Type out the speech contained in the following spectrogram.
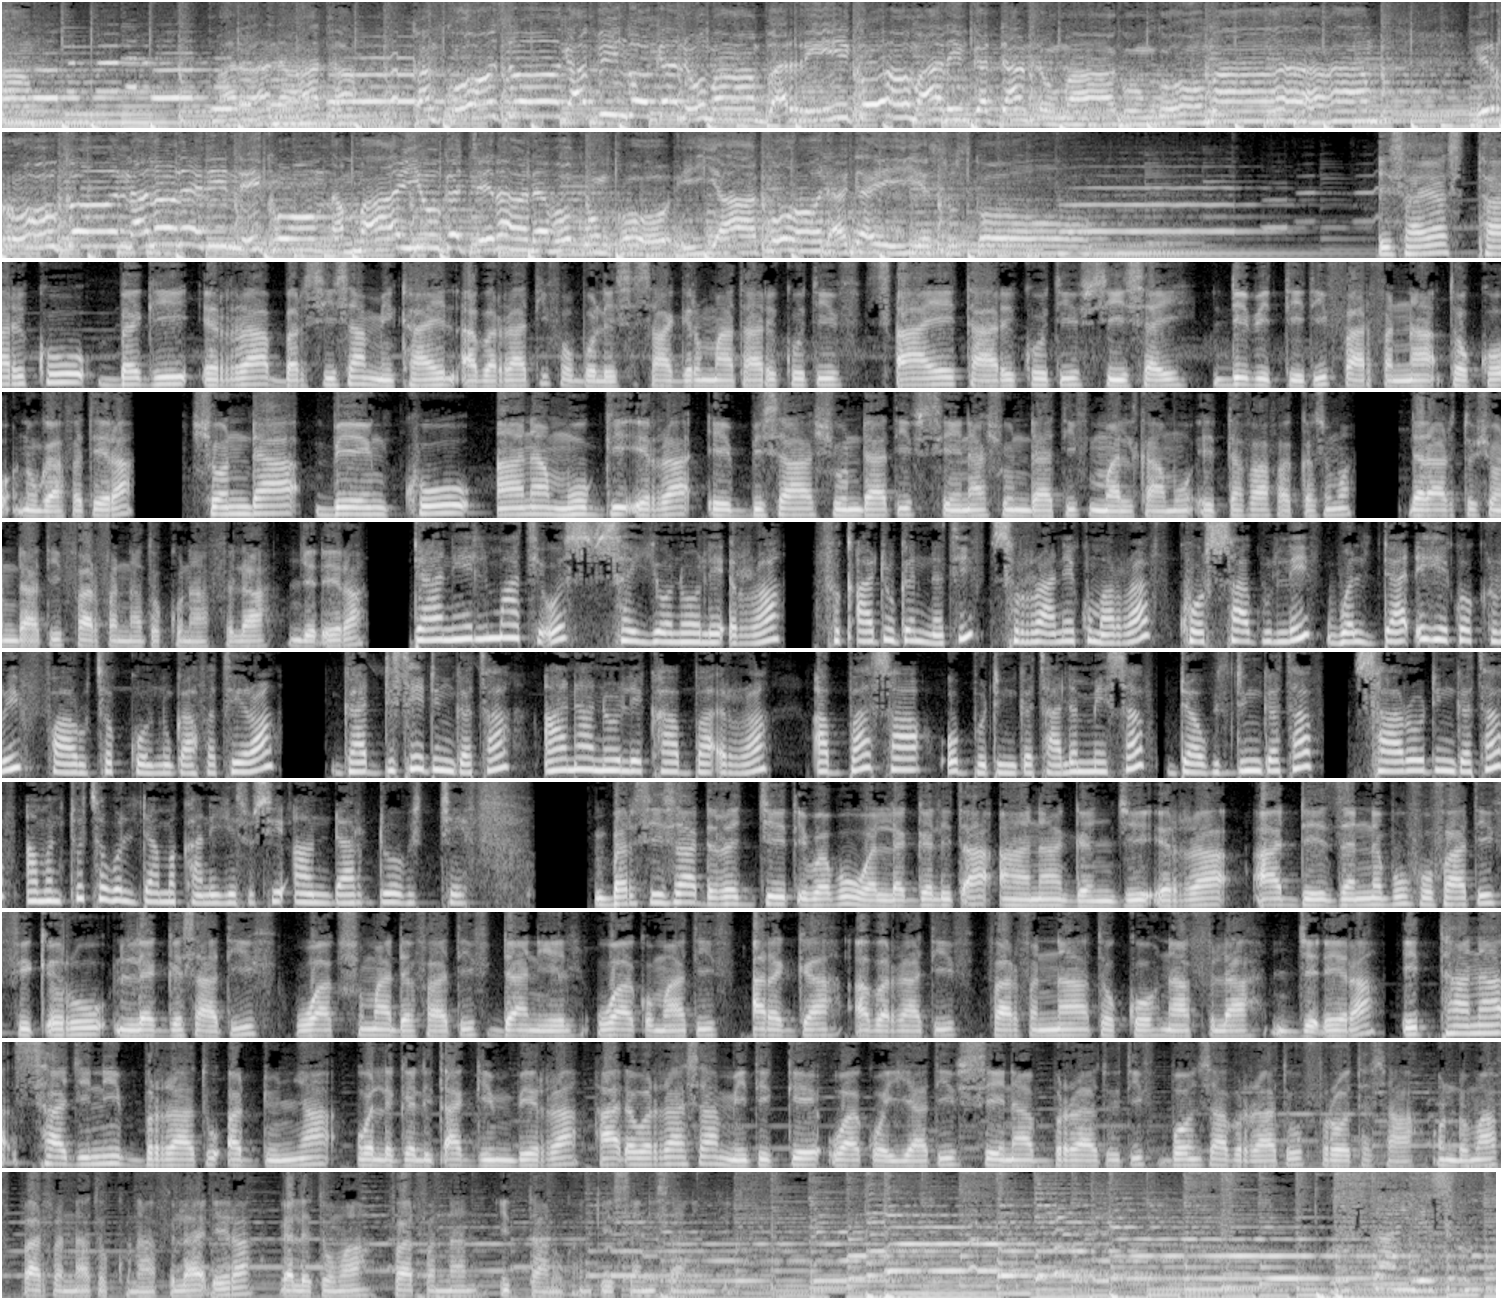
Maranaata kan koosoo gaaffiin googanuma barrii koo maaliif gaddaanuma gongooma. Irruukoo nalolee ammaayyuu gajjeera daboo koo iyyaa koo dhagahi yesus koo. Isaayaas taarikuu bagii irraa barsiisaa Mikaa'el Abarraatiif obboleessa isaa Girmaa taarikuutiif Tsaayee taarikuutiif Siisay Dibittiitiif faarfannaa tokko nu gaafateera. Shondaa Beenkuu aanaa Muggii irraa eebbisaa Shundaatiif seenaa Shundaatiif malkaamuu ittafaaf akkasuma daraartuu Shondaatiif faarfannaa tokko naaf filaa jedheera. Daani'eel Maatiyoos Sayyonoolee irraa Fiqaaduu Gannatiif Surraanee Kumarraaf Koorsaa Gulleef Waldaa Dhihee Kokiriif Faaruu tokko nu gaafateera. Gaaddisee Dingataa Aanaa Noolee Kaabbaa irraa Abbaasaa Obbo Dingataa Lammeessaaf Daawit Dingataaf Saaroo Dingataaf amantoota waldaa makaana Yesuusii Aandaar Doobicheef. Barsiisaa Darajjee Xibabuu Wallagga Lixaa Aanaa Ganjii irraa Aaddee Zannabuu Fufaatiif Fiqiruu Laggasaatiif Waaqshumaa Dafaatiif Daani'eel Waaqumaatiif Araggaa Abarraatiif faarfannaa tokko naaf filaa jedheera. Ittaanaa Saajinii Birraatuu Addunyaa Wallagga Lixaa Gimbiirraa haadha warraasaa Miitikkee Waaqoyyaatiif Seenaa Birraatuutiif Boonsaa Birraatuuf firoota isaa hundumaaf faarfannaa tokko naaf filaa jedheera. Galatoomaa faarfannaan ittaanu kan keessan isaanii Yesuus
